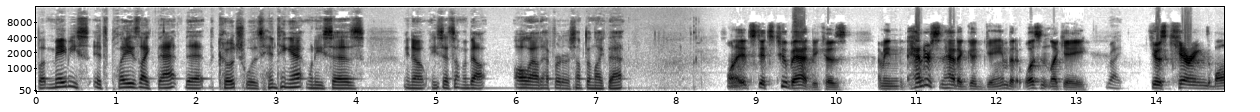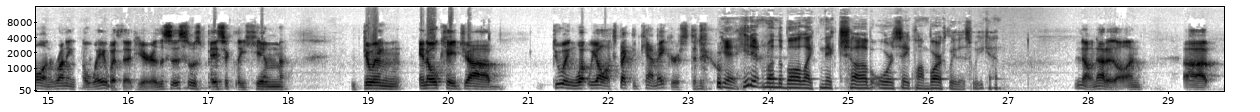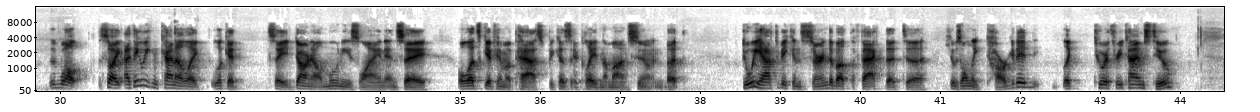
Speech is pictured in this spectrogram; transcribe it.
But maybe it's plays like that that the coach was hinting at when he says, you know, he said something about all out effort or something like that. Well, it's it's too bad because I mean Henderson had a good game, but it wasn't like a right. He was carrying the ball and running away with it here. This this was basically him doing an okay job doing what we all expected Cam Akers to do. Yeah, he didn't run the ball like Nick Chubb or Saquon Barkley this weekend. No, not at all. And uh, well, so I, I think we can kind of like look at say Darnell Mooney's line and say, well, let's give him a pass because they played in the monsoon. But do we have to be concerned about the fact that uh, he was only targeted like two or three times too?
